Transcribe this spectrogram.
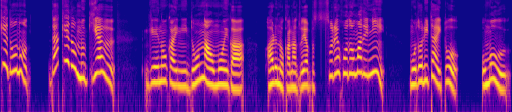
けどのだけど向き合う芸能界にどんな思いがあるのかなとやっぱそれほどまでに戻りたいと思う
